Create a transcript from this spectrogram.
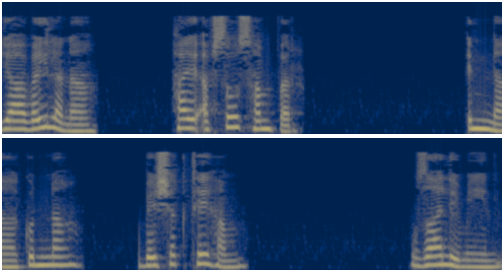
یا ویلنا، ہائے افسوس ہم پر۔ انا کننا بے شک تھے ہم۔ ظالمین،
